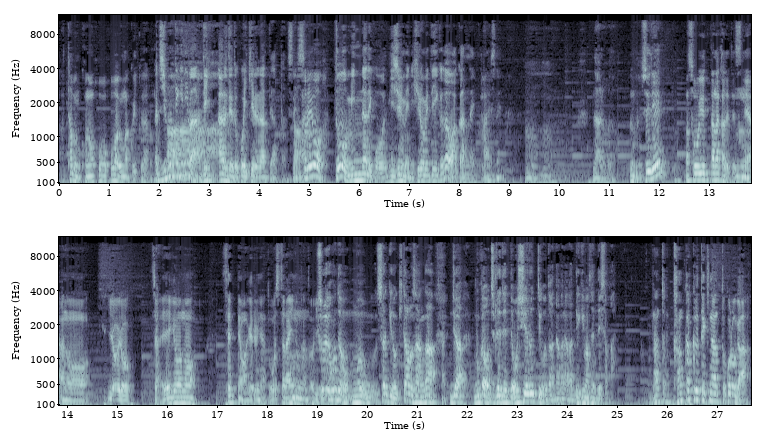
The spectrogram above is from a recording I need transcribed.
あ多分この方法はうまくいくだろうな。自分的にはである程度こういけるなってあったんですね。それをどうみんなでこう20名に広めていいかがわかんないってことですね。うん。なるほど。うん、それで？まあ、そういった中でですね、うん。あの、いろいろ、じゃあ営業の接点を上げるにはどうしたらいいのかという。それをでも、もう、さっきの北野さんが、じゃあ部下を連れてって教えるっていうことはなかなかできませんでしたか？なんとなく感覚的なところが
